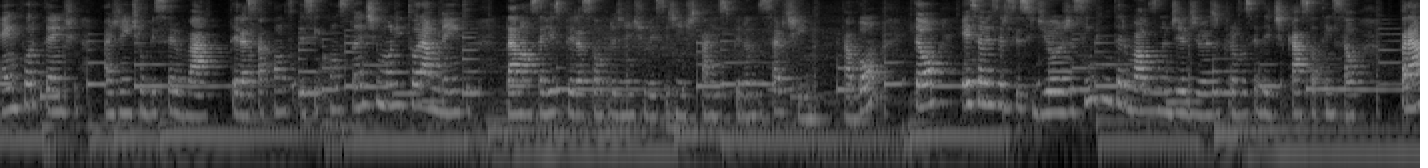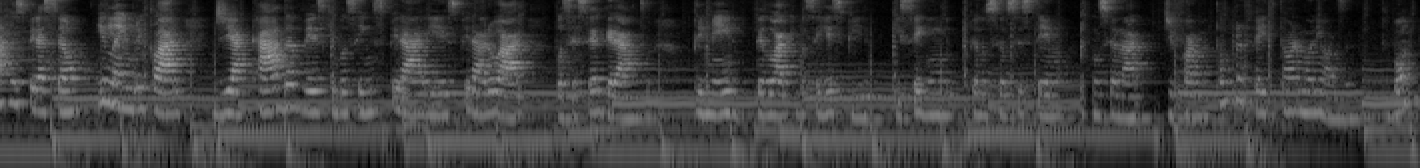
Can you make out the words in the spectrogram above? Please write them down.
é importante a gente observar, ter essa, esse constante monitoramento da nossa respiração para a gente ver se a gente está respirando certinho, tá bom? Então, esse é o exercício de hoje, cinco intervalos no dia de hoje para você dedicar sua atenção para a respiração e lembre, claro, de a cada vez que você inspirar e expirar o ar, você ser grato, primeiro pelo ar que você respira e segundo pelo seu sistema funcionar de forma tão perfeita e tão harmoniosa, bom?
